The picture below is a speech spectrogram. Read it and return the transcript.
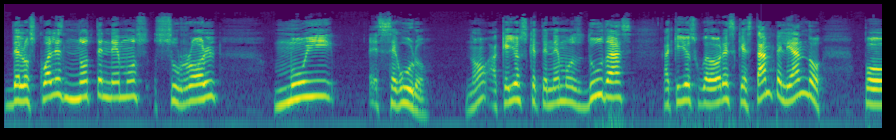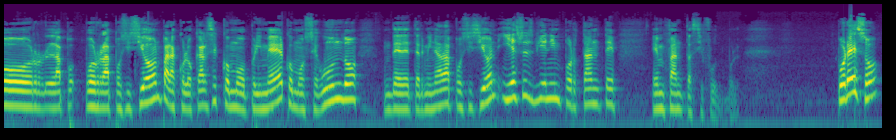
de los cuales no tenemos su rol muy eh, seguro, ¿no? Aquellos que tenemos dudas, aquellos jugadores que están peleando por la, por la posición para colocarse como primer, como segundo de determinada posición y eso es bien importante en fantasy fútbol. Por eso,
